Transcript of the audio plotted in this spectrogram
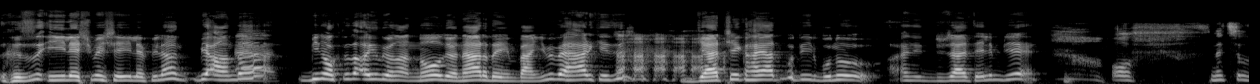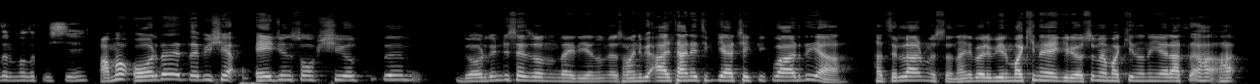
hızlı iyileşme şeyiyle filan bir anda evet. bir noktada ayılıyor lan ne oluyor neredeyim ben gibi ve herkesin gerçek hayat bu değil bunu hani düzeltelim diye. Of ne çıldırmalık bir şey. Ama orada da bir şey Agents of S.H.I.E.L.D'ın dördüncü sezonundaydı yanılmıyorsam. Hani bir alternatif gerçeklik vardı ya. Hatırlar mısın? Hani böyle bir makineye giriyorsun ve makinenin yarattığı ha-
